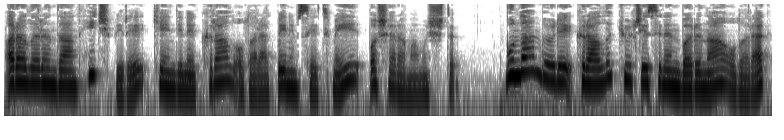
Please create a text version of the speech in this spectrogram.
aralarından hiçbiri kendini kral olarak benimsetmeyi başaramamıştı. Bundan böyle krallık külçesinin barınağı olarak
